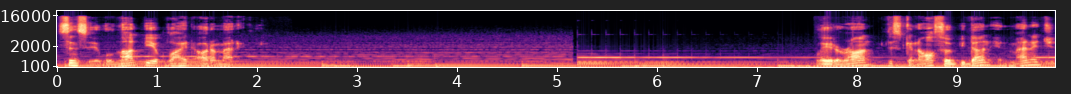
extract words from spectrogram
since it will not be applied automatically. Later on, this can also be done in Manage,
